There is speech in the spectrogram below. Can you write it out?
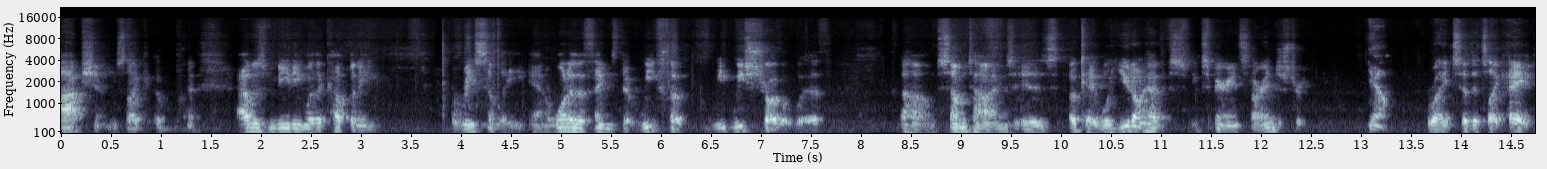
options, like I was meeting with a company recently, and one of the things that we folk, we, we struggle with um, sometimes is okay, well, you don't have experience in our industry. Yeah. Right. So that's like, hey,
